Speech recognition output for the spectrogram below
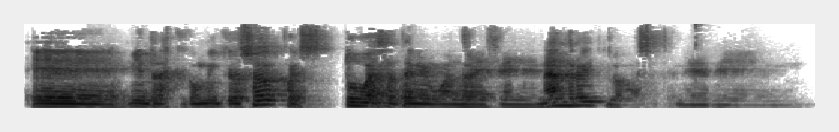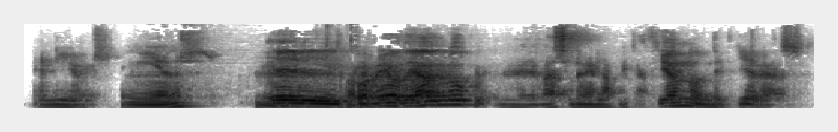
Eh, mientras que con Microsoft, pues tú vas a tener OneDrive en Android, lo vas a tener en, en iOS. En iOS. El correo de Outlook eh, vas a tener la aplicación donde quieras.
